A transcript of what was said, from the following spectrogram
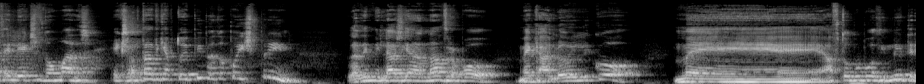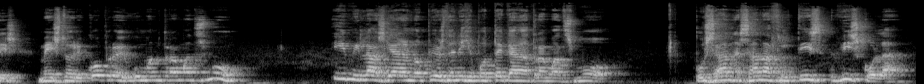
θέλει 6 εβδομάδες. Εξαρτάται και από το επίπεδο που έχεις πριν. Δηλαδή μιλάς για έναν άνθρωπο με καλό υλικό, με αυτό που είπε ο Δημήτρης, με ιστορικό προηγούμενο τραυματισμού ή μιλάς για έναν ο οποίος δεν είχε ποτέ κανένα τραυματισμό που σαν, σαν αθλητής δύσκολα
